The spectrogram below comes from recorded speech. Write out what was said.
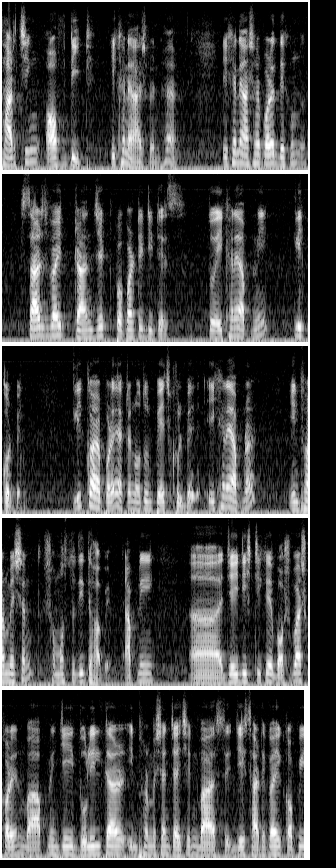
সার্চিং অফ ডিট এখানে আসবেন হ্যাঁ? এখানে আসার পরে দেখুন search by transact property details তো এইখানে আপনি ক্লিক করবেন। ক্লিক করার পরে একটা নতুন পেজ খুলবে, এখানে আপনার ইনফরমেশন সমস্ত দিতে হবে। আপনি যেই ডিস্ট্রিক্টে বসবাস করেন বা আপনি যেই দলিলটার ইনফরমেশন চাইছেন বা যেই সার্টিফাইড কপি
